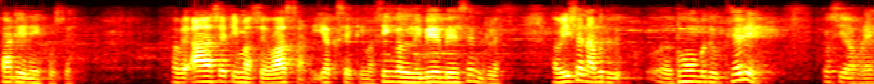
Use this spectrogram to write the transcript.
કાઢી નાખ્યું છે. હવે આ સેટીમાં છે વાસણ એક સેટીમાં. સિંગલની બે બે છે ને એટલે. હવે ઈ છે ને આ બધું અ, બધું ફેરી પછી આપણે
